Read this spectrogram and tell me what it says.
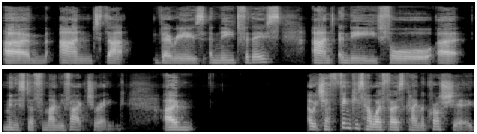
um, and that there is a need for this and a need for a Minister for Manufacturing, um, which I think is how I first came across you.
